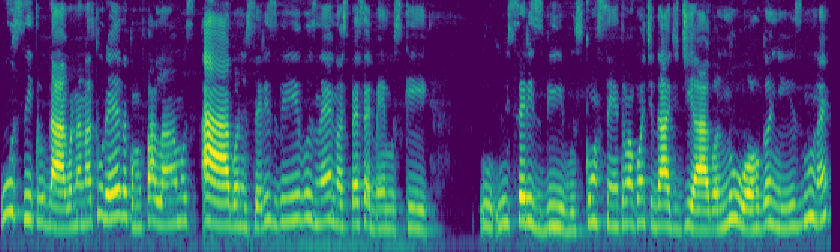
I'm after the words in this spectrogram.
O ciclo da água na natureza, como falamos, a água nos seres vivos, né? Nós percebemos que os seres vivos concentram uma quantidade de água no organismo, né?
